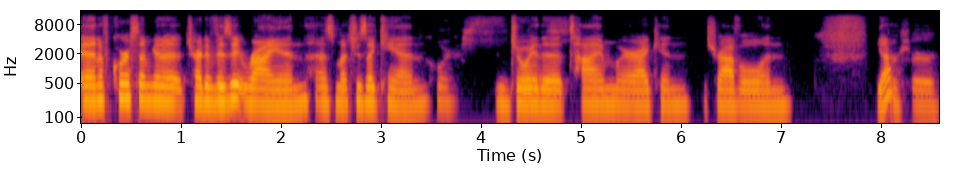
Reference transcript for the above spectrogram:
And of course I'm gonna try to visit Ryan as much as I can. Of course. Enjoy the time where I can travel and yeah, For sure.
